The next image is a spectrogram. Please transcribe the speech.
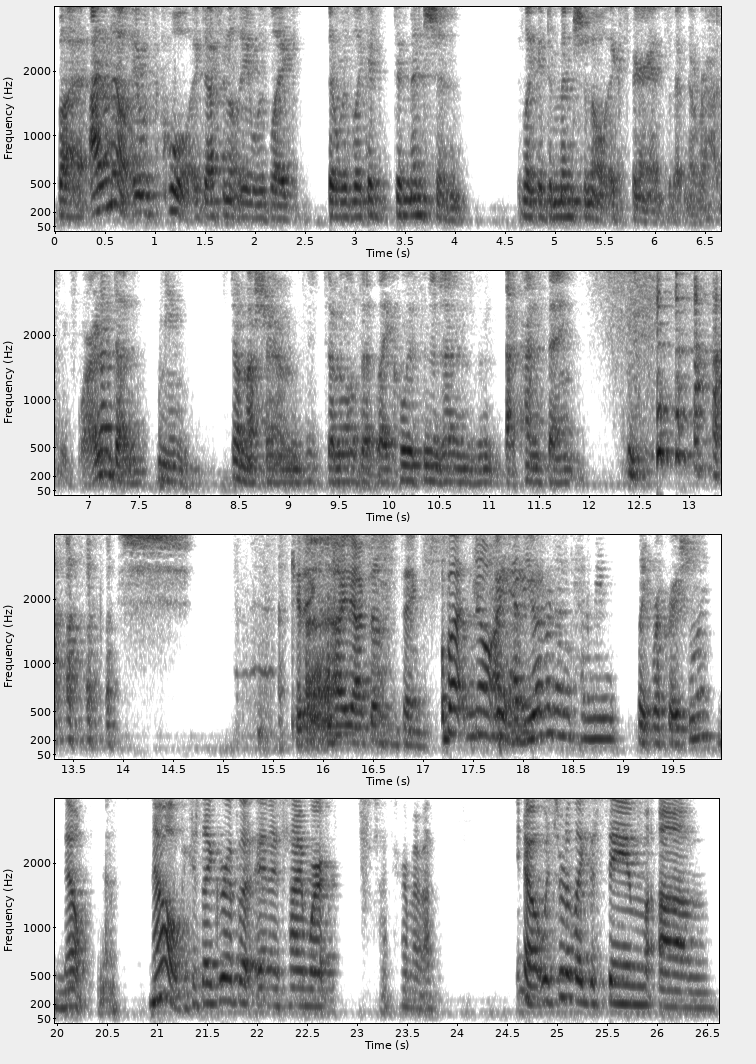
but I don't know. It was cool. It definitely was like there was like a dimension, like a dimensional experience that I've never had before. And I've done, I mean, done mushrooms, done a little bit like hallucinogens and that kind of thing. Shh. Kidding. I, yeah, I've done some things. But no, I have you ever done ketamine like recreationally? No. No. No, because I grew up in a time where I've heard my mouth. You know, it was sort of like the same um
